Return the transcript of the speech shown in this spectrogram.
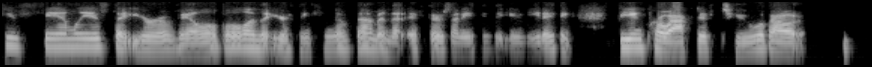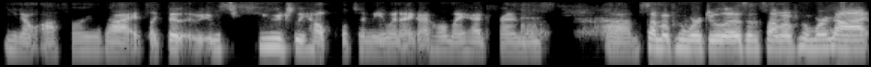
to families that you're available and that you're thinking of them and that if there's anything that you need, I think being proactive too about you know offering rides like the, it was hugely helpful to me when i got home. I had friends um, some of whom were doulas and some of whom were not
